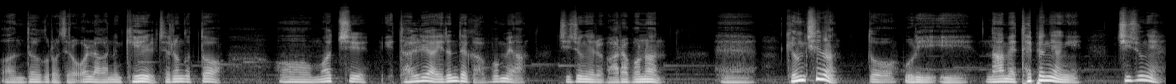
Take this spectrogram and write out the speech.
언덕으로 저 올라가는 길 저런 것도 어, 마치 이탈리아 이런 데 가보면 지중해를 바라보는 예, 경치는 또 우리 이 남해 태평양이 지중해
